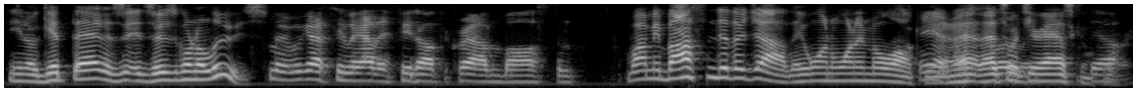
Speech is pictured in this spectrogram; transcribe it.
you know, get that is, is who's going to lose. I mean, we got to see how they feed off the crowd in Boston. Well, I mean, Boston did their job. They won one in Milwaukee, Yeah, that, that's what you're asking Yeah. for.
